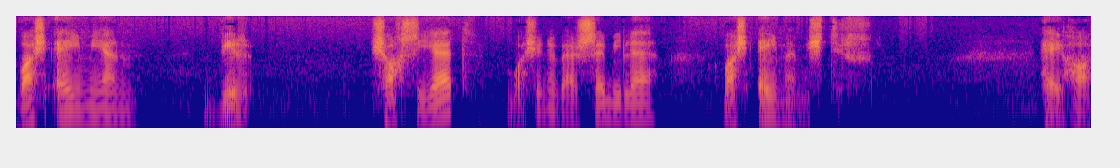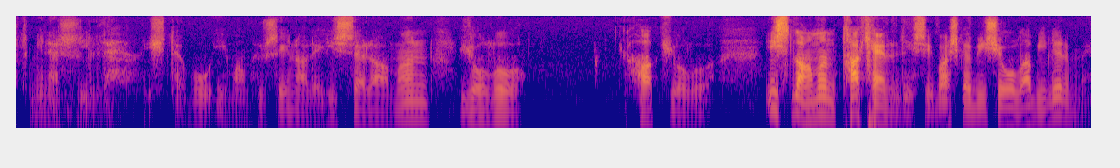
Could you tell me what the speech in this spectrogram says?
Baş eğmeyen bir şahsiyet başını verse bile baş eğmemiştir. Heyhat minezzille. İşte bu İmam Hüseyin Aleyhisselam'ın yolu, hak yolu. İslam'ın ta kendisi. Başka bir şey olabilir mi?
